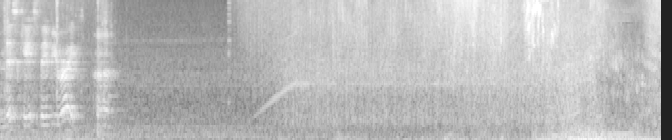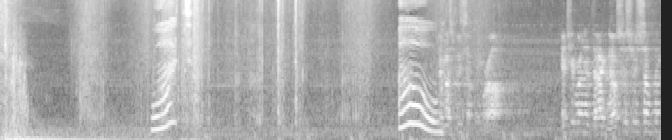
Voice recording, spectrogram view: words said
In this case, they'd be right. what? Oh. There must be something wrong. Did you run a diagnosis or something?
